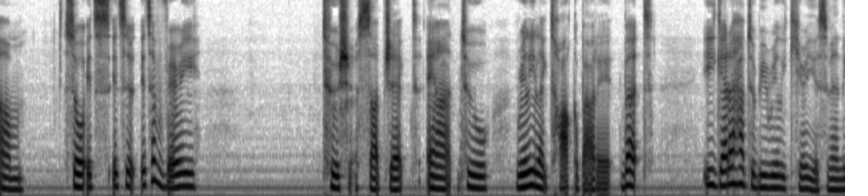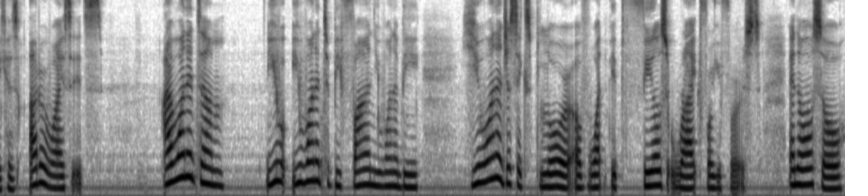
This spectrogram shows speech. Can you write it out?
Um, so it's it's a it's a very tush subject and to really like talk about it, but you gotta have to be really curious, man, because otherwise it's I wanted um you you want it to be fun, you wanna be you wanna just explore of what it feels right for you first. And also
